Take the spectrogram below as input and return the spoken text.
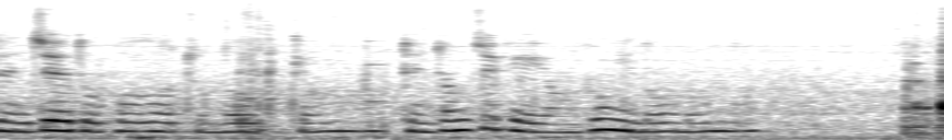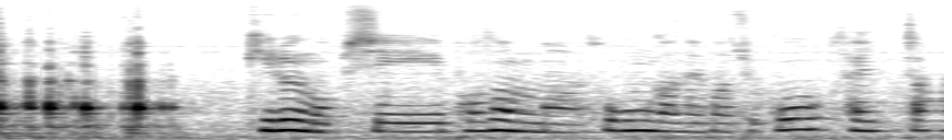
된지에도 버섯 좀 넣을게. 음, 된장찌개에 양송이 넣어 먹나? 기름 없이 버섯만 소금 간 해가지고 살짝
